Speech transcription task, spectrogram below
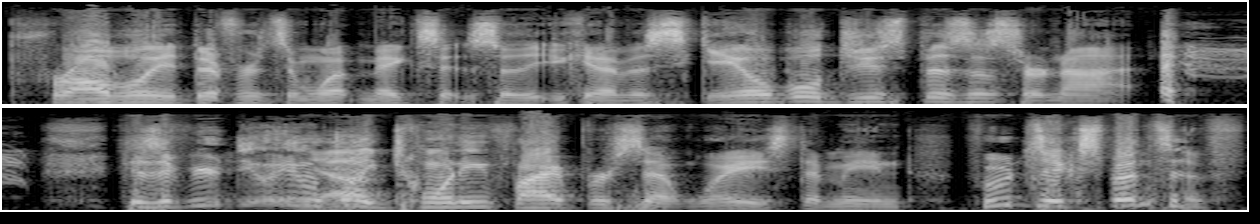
probably a difference in what makes it so that you can have a scalable juice business or not. Because if you're dealing with Yep. like 25% waste, I mean, food's expensive,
